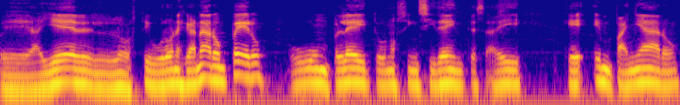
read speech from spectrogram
Eh, ayer los Tiburones ganaron, pero hubo un pleito, unos incidentes ahí que empañaron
